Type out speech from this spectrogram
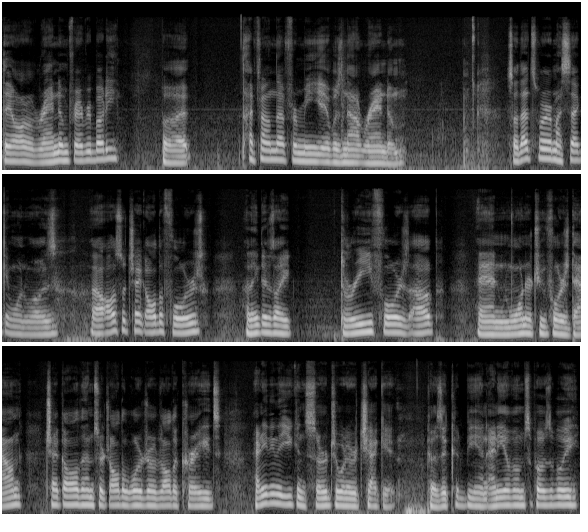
they are random for everybody, but I found that for me it was not random. So that's where my second one was. Uh, also check all the floors. I think there's like three floors up and one or two floors down. Check all of them, search all the wardrobes, all the crates, anything that you can search or whatever, check it. Because it could be in any of them supposedly.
